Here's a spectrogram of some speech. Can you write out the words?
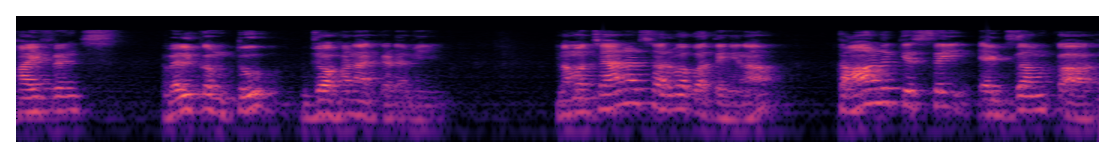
Hi friends welcome to Johan academy நம்ம சேனல் சார்பாக பார்த்தீங்கன்னா தாலுக் எஸ்ஐ எக்ஸாமுக்காக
